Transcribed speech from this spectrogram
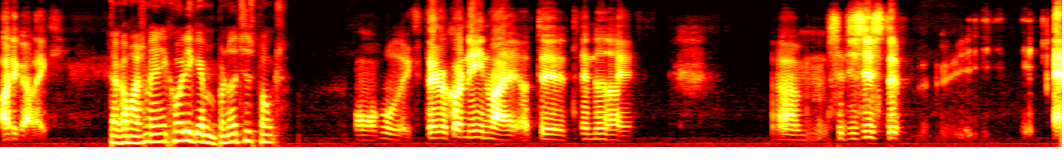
Og det gør der ikke. der kommer simpelthen ikke hul igennem på noget tidspunkt. Overhovedet ikke. Det går kun én vej, og det, det er nedad. Um, så de sidste ja,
